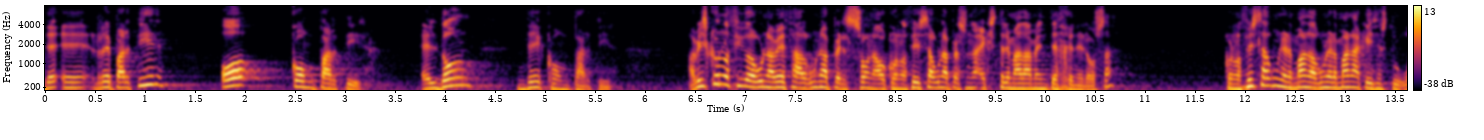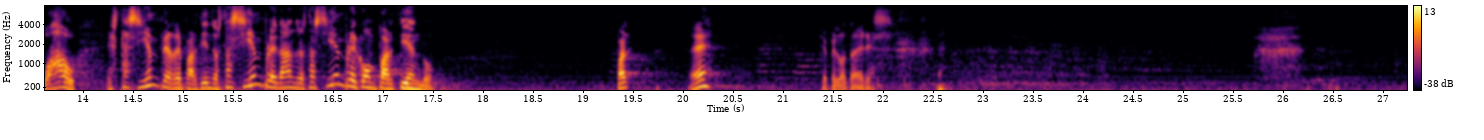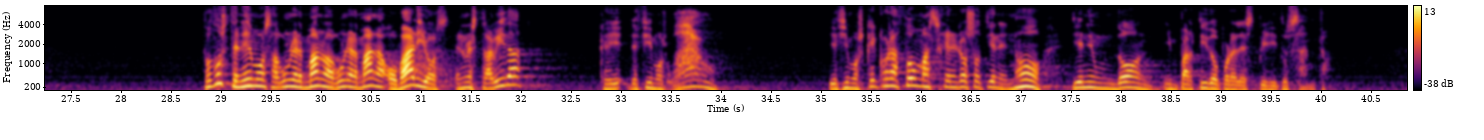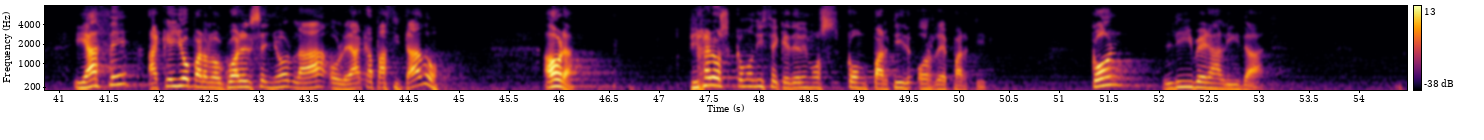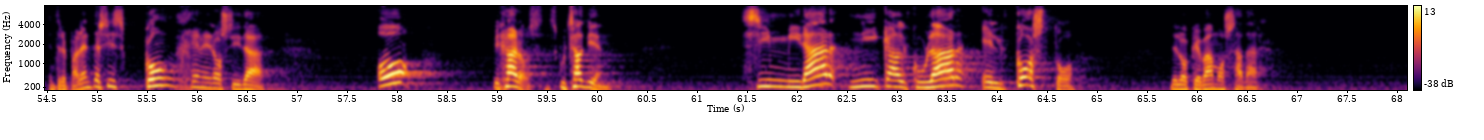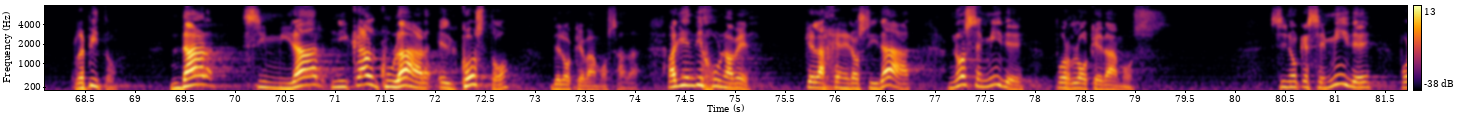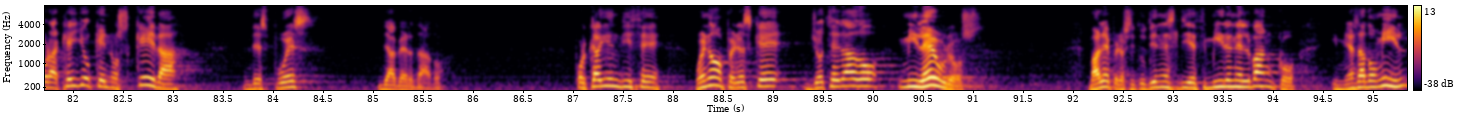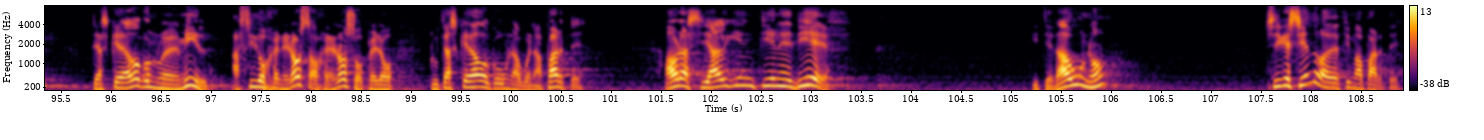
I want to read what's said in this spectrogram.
Eh, repartir o compartir. El don de compartir. ¿Habéis conocido alguna vez a alguna persona o conocéis a alguna persona extremadamente generosa? ¿Conocéis a algún hermano, alguna hermana que dices tú, wow, está siempre repartiendo, está siempre dando, está siempre compartiendo? ¿Eh? ¿Qué pelota eres? Todos tenemos algún hermano, alguna hermana o varios en nuestra vida que decimos, wow. Y decimos, ¿qué corazón más generoso tiene? No, tiene un don impartido por el Espíritu Santo. Y hace aquello para lo cual el Señor la ha o le ha capacitado. Ahora, fijaros cómo dice que debemos compartir o repartir con liberalidad. Entre paréntesis, con generosidad. O, fijaros, escuchad bien, sin mirar ni calcular el costo de lo que vamos a dar. Repito, dar sin mirar ni calcular el costo de lo que vamos a dar. Alguien dijo una vez que la generosidad no se mide por lo que damos, sino que se mide por aquello que nos queda después de haber dado. Porque alguien dice, bueno, pero es que yo te he dado mil euros, ¿vale? Pero si tú tienes diez mil en el banco y me has dado mil, te has quedado con nueve mil. Has sido generosa o generoso, pero tú te has quedado con una buena parte. Ahora, si alguien tiene diez y te da uno, sigue siendo la décima parte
